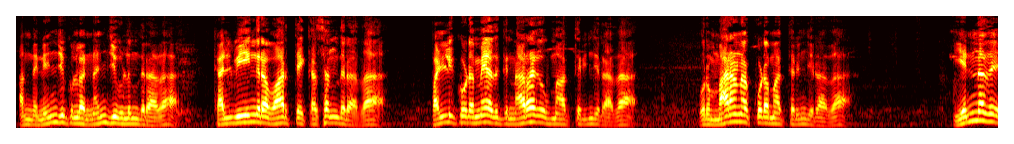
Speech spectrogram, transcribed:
அந்த நெஞ்சுக்குள்ள நஞ்சு விழுந்துராதா? கல்விங்கிற வார்த்தை கசந்துராதா? பள்ளிக்கூடமே அதுக்கு நரகமா தெரிஞ்சிடாதா ஒரு மரணக்கூடமாக தெரிஞ்சிடாதா என்னது?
